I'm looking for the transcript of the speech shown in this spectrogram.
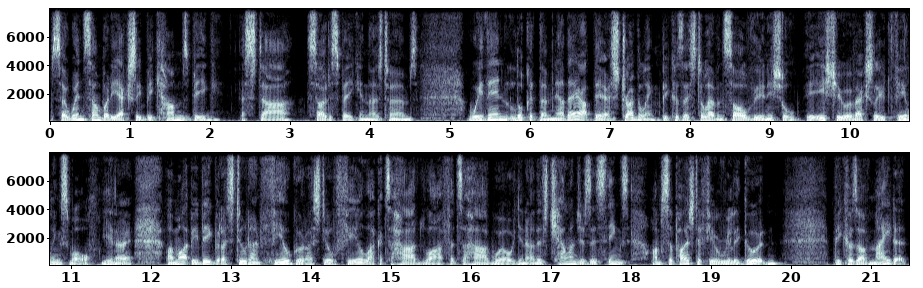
So when somebody actually becomes big, a star, so to speak, in those terms, we then look at them. Now they're up there struggling because they still haven't solved the initial issue of actually feeling small. You know, I might be big, but I still don't feel good. I still feel like it's a hard life. It's a hard world. You know, there's challenges. There's things I'm supposed to feel really good because I've made it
